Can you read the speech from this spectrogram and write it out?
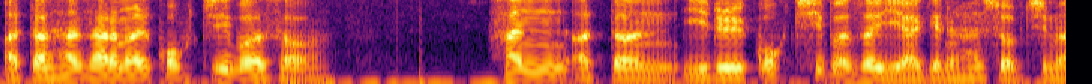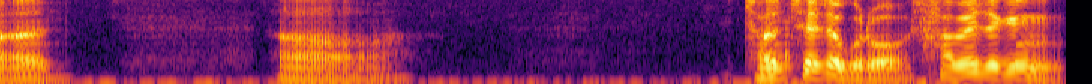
어떤 한 사람을 꼭 집어서 한 어떤 일을 꼭 집어서 이야기는 할 수 없지만 어, 전체적으로 사회적인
